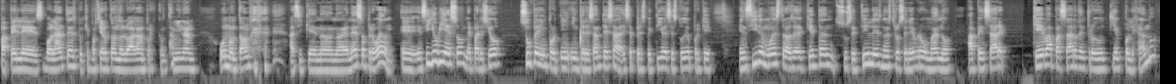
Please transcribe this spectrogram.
papeles volantes, porque por cierto no lo hagan porque contaminan un montón, así que no, no, hagan eso, pero bueno, eh, en sí yo vi eso, me pareció súper interesante esa, esa perspectiva, ese estudio, porque en sí demuestra, o sea, qué tan susceptible es nuestro cerebro humano a pensar qué va a pasar dentro de un tiempo lejano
